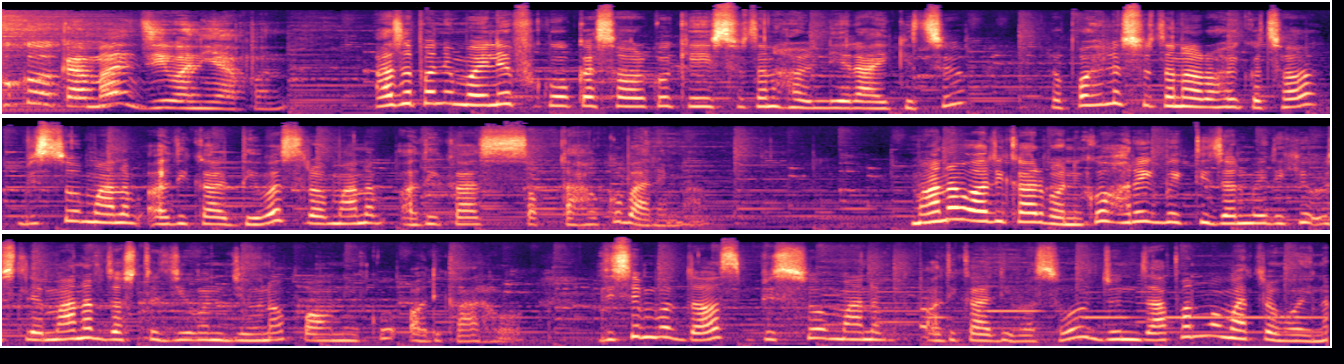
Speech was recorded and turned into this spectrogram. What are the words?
फुकुओकामा जीवनयापन। आज पनि मैले फुकुओका सहरको केही सूचनाहरू लिएर आएकी छु। र पहिलो सूचना रहेको छ विश्व मानव अधिकार दिवस र मानव अधिकार सप्ताहको बारेमा। मानव अधिकार भनेको हरेक व्यक्ति जन्मेदेखि उसले मानव जस्तो जीवन जिउन पाउनेको अधिकार हो। डिसेम्बर दस विश्व मानव अधिकार दिवस हो जुन जापानमा मात्र होइन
